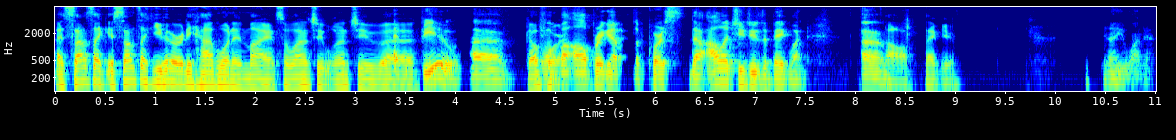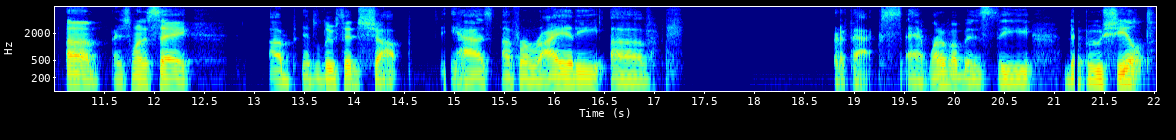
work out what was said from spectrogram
it sounds like it sounds like you already have one in mind. So why don't you why don't you uh, View. Uh, go for but it? I'll bring up, of course. Now I'll let you do the big one. Um, Oh, thank you. No, you want to. Um, I just want to say, um, in Luthen's shop, he has a variety of artifacts, and one of them is the Naboo shield.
